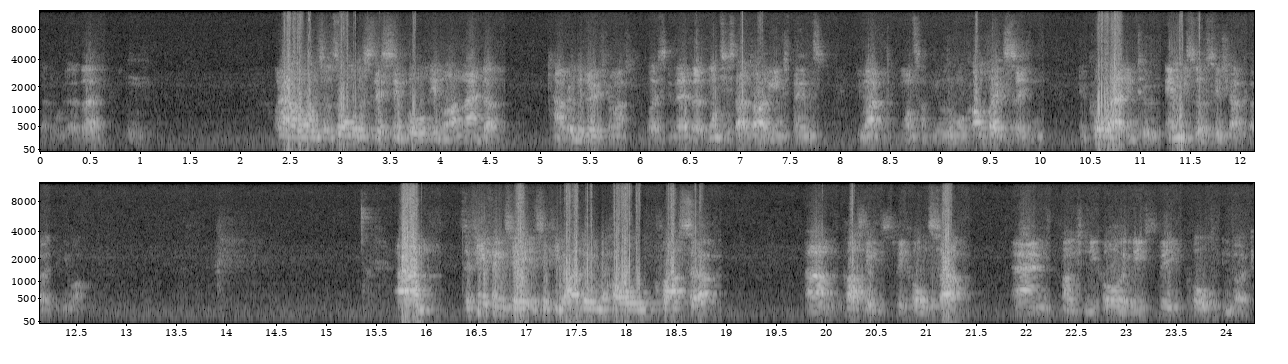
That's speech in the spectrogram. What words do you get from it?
that will go there. On our ones, it's all just this simple inline lambda. Can't really do too much complexity there, but once you start diving into things, you might want something a little more complex, so you can you can call that into any sort of C sharp code that you want. Um, there's a few things here, is if you are doing the whole class setup, um, the class needs to be called sub, and function you call it needs to be called invoke.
